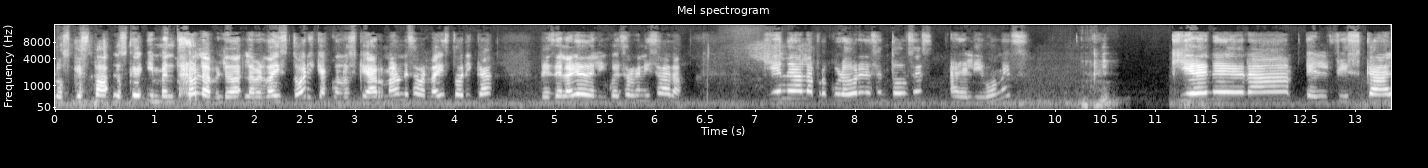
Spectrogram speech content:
los que, está, los que inventaron la verdad, la verdad histórica, con los que armaron esa verdad histórica desde el área de delincuencia organizada. ¿Quién era la procuradora en ese entonces? Arely Gómez. ¿Quién era el fiscal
